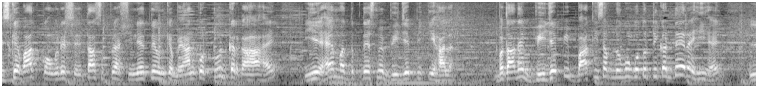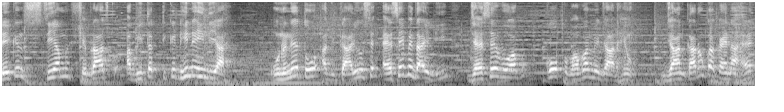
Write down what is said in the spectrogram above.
इसके बाद कांग्रेस नेता सुप्रिया शिनेत ने उनके बयान को ट्वीट कर कहा है, ये है मध्य प्रदेश में बीजेपी की हालत। बता दें, बीजेपी बाकी सब लोगों को तो टिकट दे रही है, लेकिन सीएम शिवराज को अभी तक टिकट ही नहीं दिया है। उन्होंने तो अधिकारियों से ऐसे विदाई ली, जैसे वो अब कोप भवन में जा रहे हों। जानकारों का कहना है,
